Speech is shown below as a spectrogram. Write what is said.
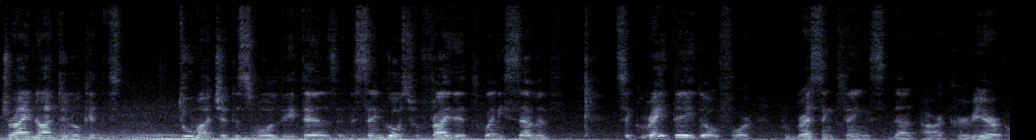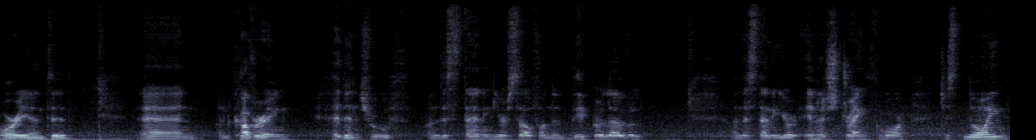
try not to look at too much at the small details and the same goes for Friday the 27th. It's a great day though for progressing things that are career oriented and uncovering hidden truth, understanding yourself on a deeper level, understanding your inner strength more, just knowing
